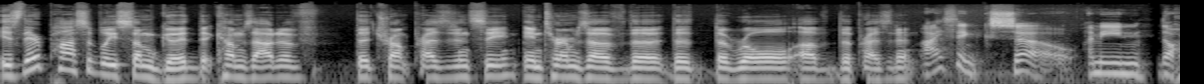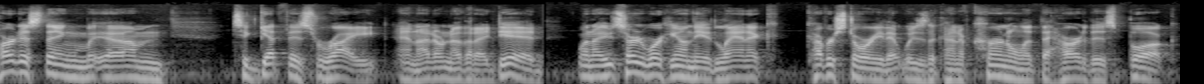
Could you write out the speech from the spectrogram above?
is there possibly some good that comes out of the Trump presidency in terms of the, the, the role of the president? I think so. I mean, the hardest thing um, to get this right, and I don't know that I did, when I started working on the Atlantic cover story that was the kind of kernel at the heart of this book,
